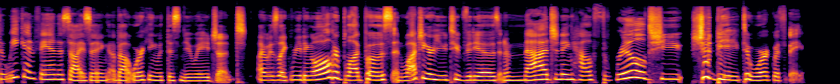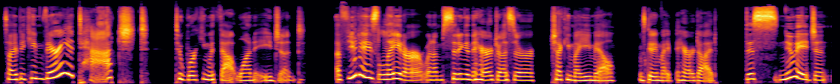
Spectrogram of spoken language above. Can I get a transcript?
the weekend fantasizing about working with this new agent. I was like reading all her blog posts and watching her YouTube videos and imagining how thrilled she should be to work with me. So I became very attached to working with that one agent. A few days later, when I'm sitting in the hairdresser checking my email, I was getting my hair dyed. This new agent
